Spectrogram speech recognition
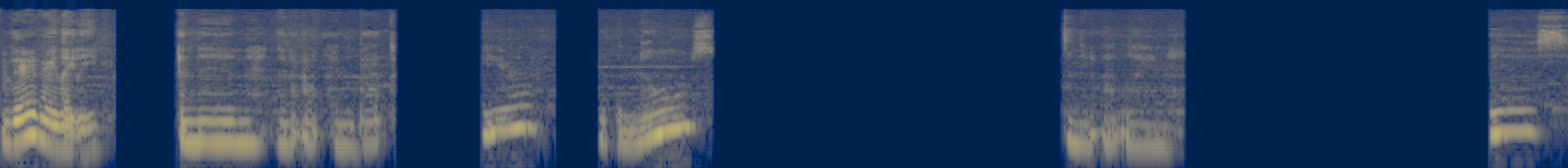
Very, very lightly. And then I'm to outline the back here with the nose. And then outline this.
